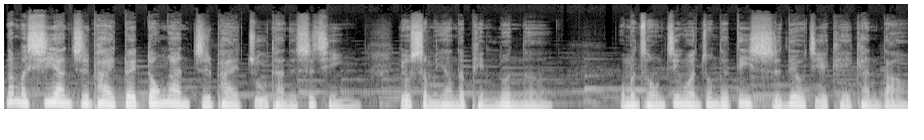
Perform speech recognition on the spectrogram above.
那么，西岸支派对东岸支派主坛的事情有什么样的评论呢？我们从经文中的第十六节可以看到，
